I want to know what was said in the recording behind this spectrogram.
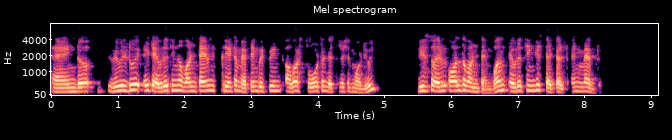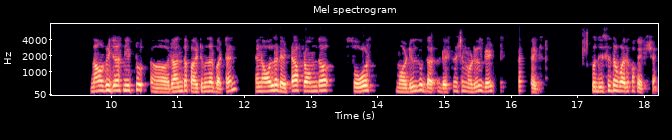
and uh, we will do it everything a one time create a mapping between our source and destination module. This is all the one time once everything is settled and mapped now we just need to uh, run the particular button and all the data from the source module to the destination module gets fetched so this is the work of action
